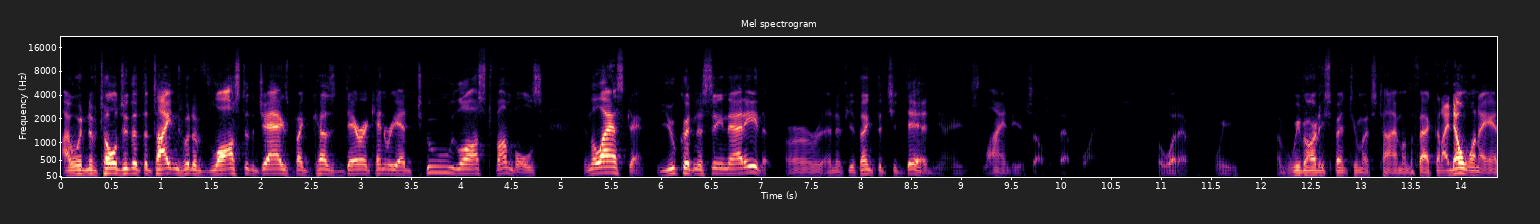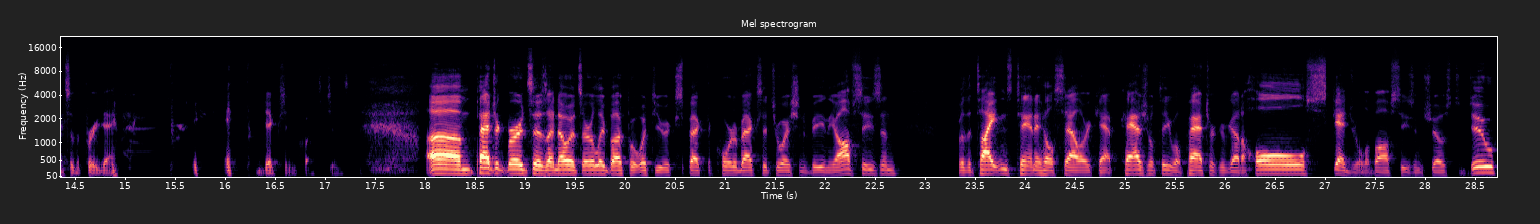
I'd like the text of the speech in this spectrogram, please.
I wouldn't have told you that the Titans would have lost to the Jags because Derrick Henry had two lost fumbles in the last game. You couldn't have seen that either. Or and if you think that you did, you know, you're just lying to yourself at that point. But whatever. We we've already spent too much time on the fact that I don't want to answer the pregame prediction questions. Um, Patrick Bird says, I know it's early, Buck, but what do you expect the quarterback situation to be in the offseason? For the Titans, Tannehill salary cap casualty. Well, Patrick, we've got a whole schedule of offseason shows to do.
